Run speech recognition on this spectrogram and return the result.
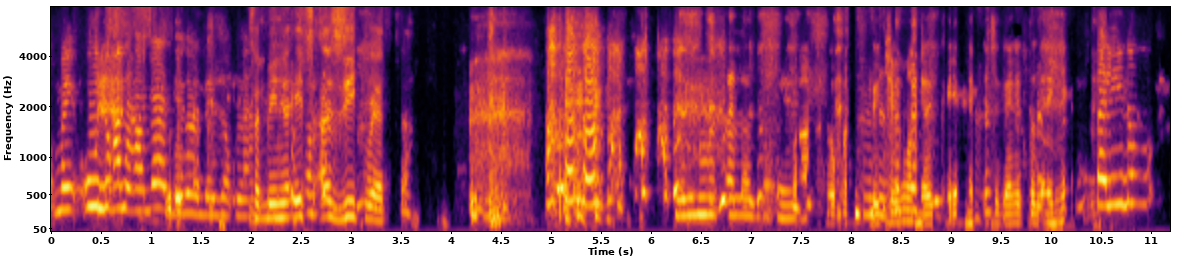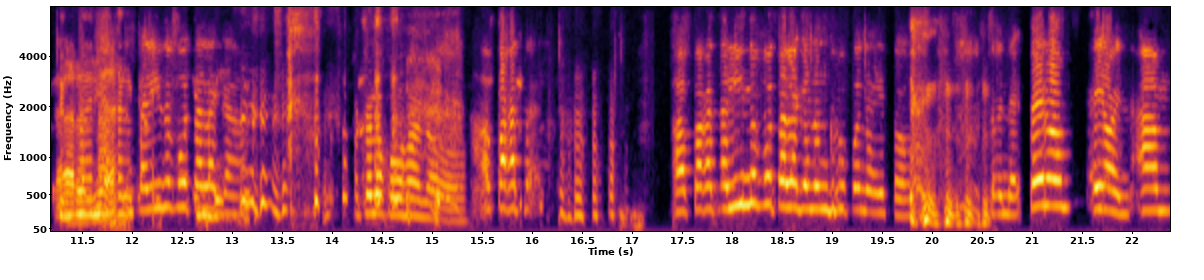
may uno ka na agad, gano'n, de joke lang. Sabihin niya, it's a secret. Galing mo talaga eh. Picture mo, dahil kaya sa ganito ganyan. Talino Tignan niya. Talino po talaga. Pagkalokohan, oo. Apakat Apakatalino po talaga ng grupo na ito. so. Pero, ayun, um,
